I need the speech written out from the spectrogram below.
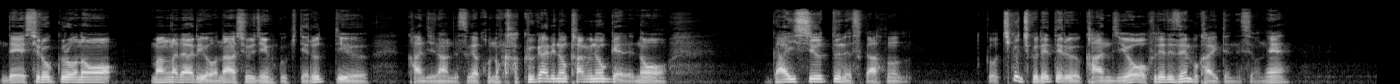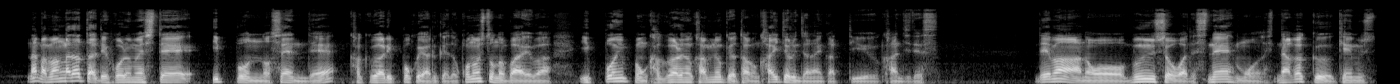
で、白黒の漫画であるような囚人服着てるっていう感じなんですが、この角刈りの髪の毛の外周っていうんですか、その、チクチク出てる感じを筆で全部描いてるんですよね。なんか漫画だったらデフォルメして一本の線で角刈りっぽくやるけど、この人の場合は一本一本角刈りの髪の毛を多分描いてるんじゃないかっていう感じです。で、まあ、あの、文章はですね、もう長く刑務所、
